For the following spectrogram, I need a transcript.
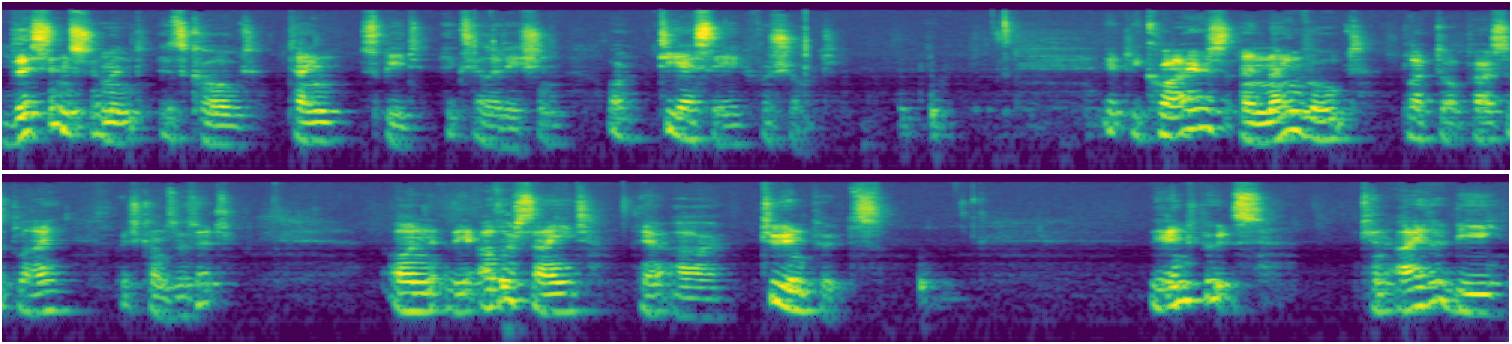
This instrument is called Time Speed Acceleration or TSA for short. It requires a 9 volt plug top power supply which comes with it. On the other side there are two inputs. The inputs can either be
